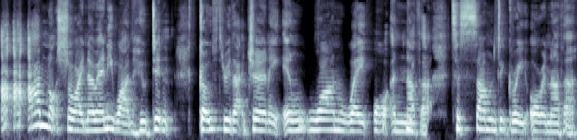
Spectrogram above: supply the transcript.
I, I, am not sure I know anyone who didn't go through that journey in one way or another to some degree or another.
